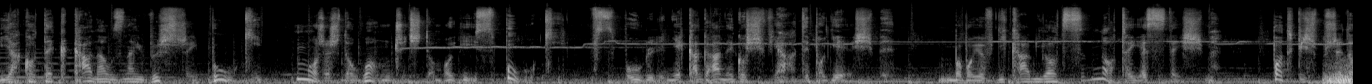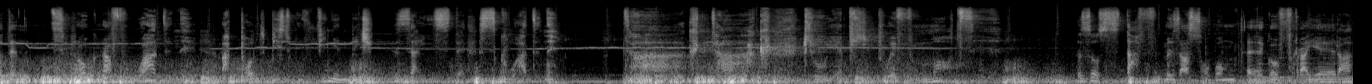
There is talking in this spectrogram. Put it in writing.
Jako tek kanał z najwyższej półki możesz dołączyć do mojej spółki. Wspólnie kaganego światy ponieśmy, bo bojownikami o cnotę jesteśmy. Podpisz przeto ten cyrograf ładny, a podpis winien być zaiste składny. Tak, tak, czuję przypływ mocy. Zostawmy za sobą tego frajera,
